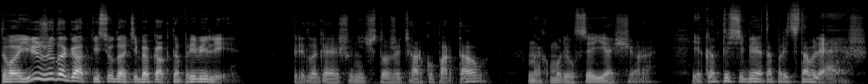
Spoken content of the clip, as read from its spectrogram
Твои же догадки сюда тебя как-то привели!» «Предлагаешь уничтожить арку-портал?» – нахмурился ящер. «И как ты себе это представляешь?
